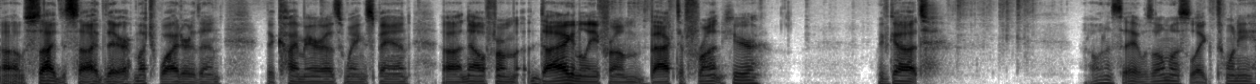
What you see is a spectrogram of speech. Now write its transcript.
uh, side to side there, much wider than the Chimera's wingspan. Uh, now from diagonally from back to front here, we've got, I want to say it was almost like 20,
